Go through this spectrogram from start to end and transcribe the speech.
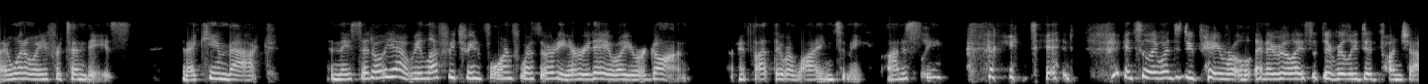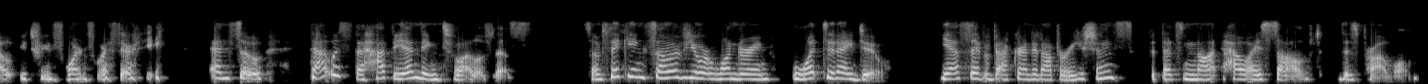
i went away for 10 days and i came back and they said, "Oh yeah, we left between 4 and 4:30 every day while you were gone." I thought they were lying to me. Honestly, I did until I went to do payroll and I realized that they really did punch out between 4 and 4:30. And so that was the happy ending to all of this. So I'm thinking some of you are wondering, what did I do? Yes, I have a background in operations, but that's not how I solved this problem.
